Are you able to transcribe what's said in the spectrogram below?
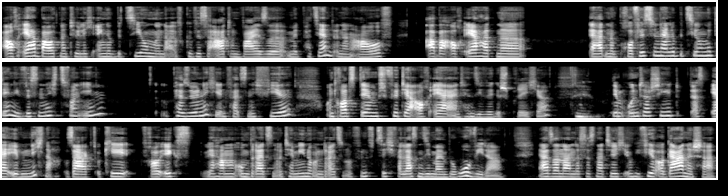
auch er baut natürlich enge Beziehungen auf gewisse Art und Weise mit PatientInnen auf. Aber auch er hat eine, er hat eine professionelle Beziehung mit denen, die wissen nichts von ihm. Persönlich, jedenfalls nicht viel. Und trotzdem führt ja auch er intensive Gespräche. Mhm. Dem Unterschied, dass er eben nicht nach sagt, okay, Frau X, wir haben um 13 Uhr Termine und um 13.50 Uhr verlassen Sie mein Büro wieder. Ja, sondern das ist natürlich irgendwie viel organischer.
